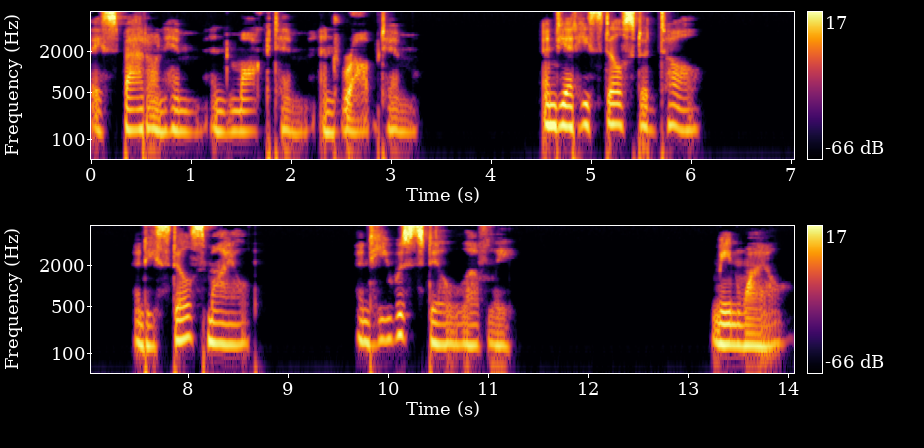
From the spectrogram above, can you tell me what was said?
They spat on him and mocked him and robbed him. And yet he still stood tall. And he still smiled. And he was still lovely. Meanwhile,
